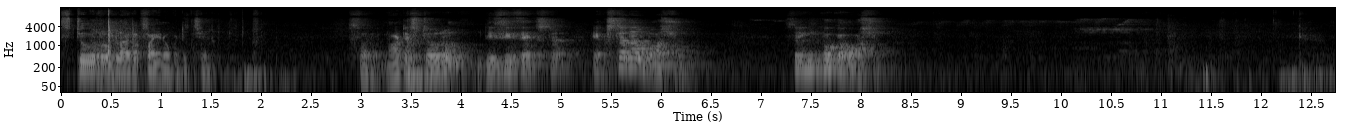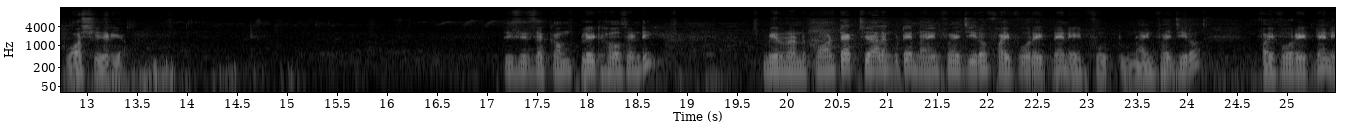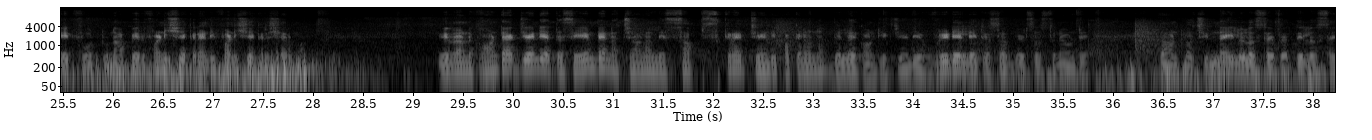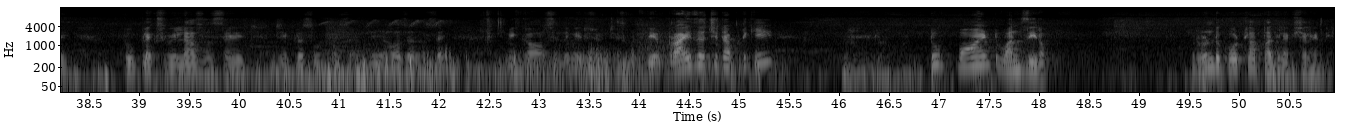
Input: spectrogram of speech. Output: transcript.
స్టోర్ రూమ్ లాగా పైన ఒకటి ఇచ్చారు. Sorry not a store room this is extra external washroom so ఇంకొక washroom wash area this is the complete house అండి. మీరు నన్ను కాంటాక్ట్ చేయాలనుకుంటే nine five zero five four eight nine eight four two nine five zero five four eight nine eight four two. నా పేరు ఫణిశేఖర్ అండి ఫణిశేఖర్ శర్మ. మీరు నన్ను కాంటాక్ట్ చేయండి. అట్ ద సేమ్ టైం నా ఛానల్ని సబ్స్క్రైబ్ చేయండి. పక్కన ఉన్న బెల్ ఐకాన్ క్లిక్ చేయండి. ఎవ్రీడే లేటెస్ట్ అప్డేట్స్ వస్తూనే ఉంటాయి. దాంట్లో చిన్న ఇల్లులు వస్తాయి పెద్ద ఇల్లు వస్తాయి. టూప్లెక్స్ విల్లాస్ వస్తాయి జీ ప్లస్ వన్ వస్తాయి అన్ని హౌసెస్ వస్తాయి. మీకు కావాల్సింది మీరు చూస్ చేసుకోండి. దీని ప్రైస్ వచ్చేటప్పటికి టూ పాయింట్ వన్ జీరో రెండు కోట్ల పది లక్షలండి.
